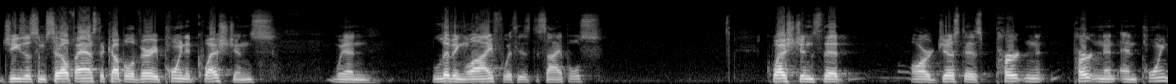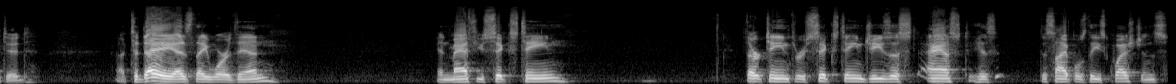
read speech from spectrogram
Jesus himself asked a couple of very pointed questions when living life with his disciples. Questions that are just as pertinent, pertinent and pointed uh, today as they were then in Matthew 16, 13 through 16, Jesus asked his disciples these questions.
